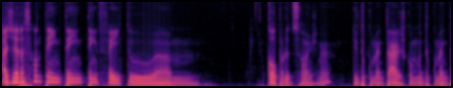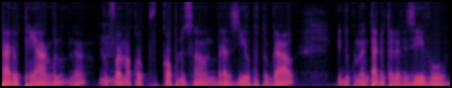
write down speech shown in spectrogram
a geração tem, tem, tem feito um, co-produções, né? De documentários, como o documentário Triângulo, né? Que hum. foi uma co-produção do Brasil, Portugal, e documentário televisivo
